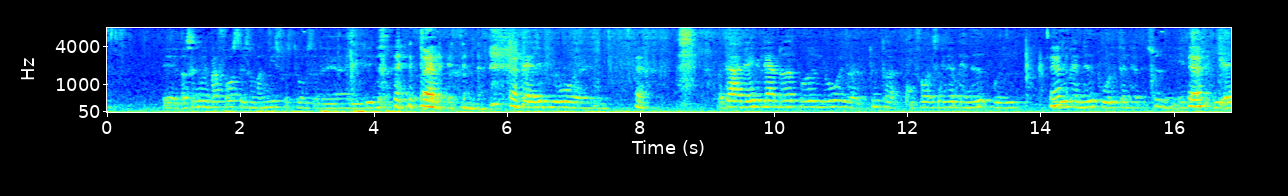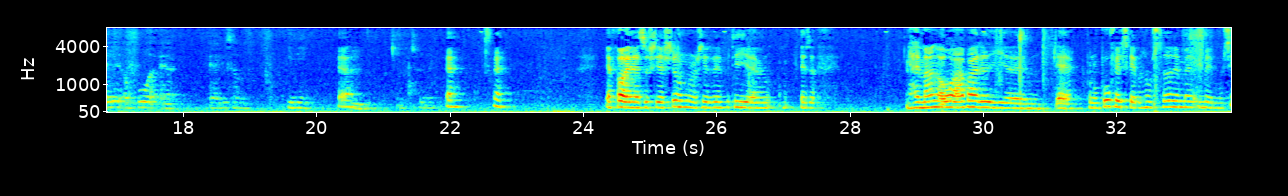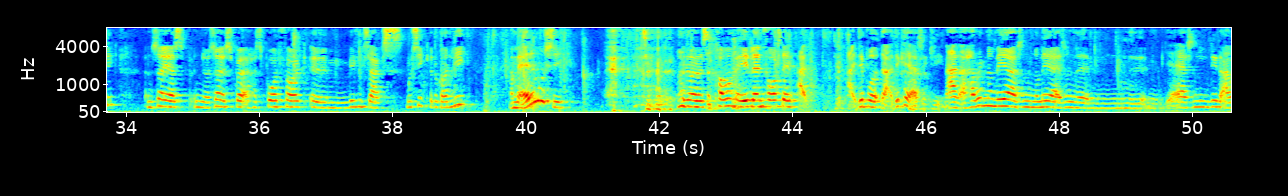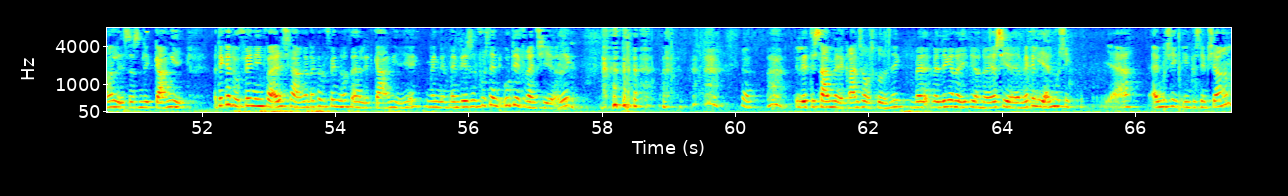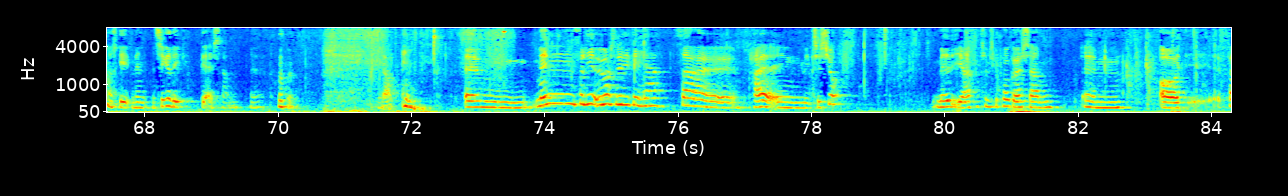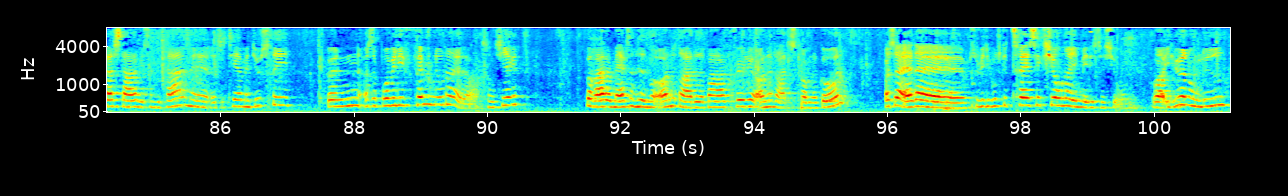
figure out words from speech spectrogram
Øh, og så kan man bare forestille sig, hvor mange misforståelser, der er i løbet Ja. af alle de ord. Øh. Ja. Og der har jeg egentlig lært noget af både Lorik og Dydra i forhold til det her med at nedbryde. Ja. Det med at nedbryde den her betydning, indtil Ja. vi alle ombord er, er ligesom inde i Ja. betydning. Ja, ja. Jeg får en association, når du siger det, fordi øh, altså, jeg har i mange år arbejdet i, øh, ja, på nogle bofællesskaber, nogle steder der med, med musik. Og så jeg, når så jeg spørg, har spurgt folk, øh, hvilken slags musik kan du godt lide? Og med alle musik. og når du så kommer med et eller andet forslag, nej, nej, det, brød, nej, det kan jeg altså ikke lide. Nej, nej, har du ikke noget mere, sådan, noget mere sådan, øh, ja, sådan lidt anderledes og sådan lidt gang i? Og det kan du finde inden for alle genrer, der kan du finde noget, der er lidt gang i, ikke? Men, øh, men det er sådan fuldstændig udifferentieret, ikke? ja. Det er lidt det samme med grænseoverskridende, ikke? Hvad, hvad ligger der i det? Og når jeg siger, at jeg kan lide al musik, ja, al musik i en bestemt genre måske, men, men sikkert ikke det er alt sammen. Ja. Nå. øhm, men for lige at øve os lidt i det her, så øh, har jeg en meditation med i aften, som vi skal prøve at gøre sammen. Øhm, og øh, først starter vi, som vi plejer, med at recitere Manjusri, bønnen, og så bruger vi lige 5 minutter, eller sådan cirka, på ret opmærksomhed mod åndedrættet, og bare følge åndedrættets kommende og gåen. Og så er der, øh, så vidt jeg husker, tre sektioner i meditationen, hvor I hører nogle lyde,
